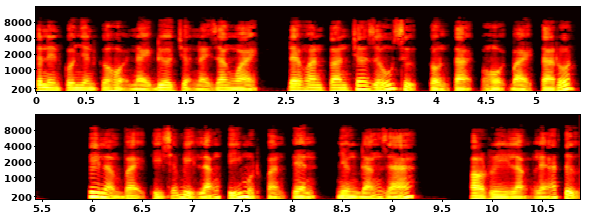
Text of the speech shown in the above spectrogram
cho nên cô nhân cơ hội này đưa chuyện này ra ngoài để hoàn toàn che giấu sự tồn tại của hội bài Tarot. Tuy làm vậy thì sẽ bị lãng phí một khoản tiền, nhưng đáng giá. Ori lặng lẽ tự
